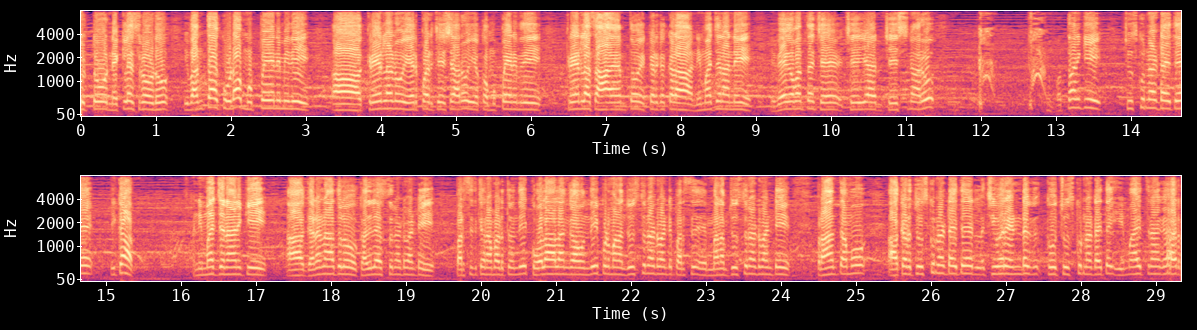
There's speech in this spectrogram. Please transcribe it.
చుట్టూ నెక్లెస్ రోడ్డు ఇవంతా కూడా ముప్పై ఎనిమిది క్రేన్లను ఏర్పాటు చేశారు. ఈ యొక్క ముప్పై ఎనిమిది క్రేన్ల సహాయంతో ఎక్కడికక్కడ నిమజ్జనాన్ని వేగవంతం చే- చేయ- చేసినారు. మొత్తానికి చూసుకున్నట్టయితే ఇక నిమజ్జనానికి ఆ గణనాథులు కదిలేస్తున్నటువంటి పరిస్థితి కనబడుతుంది. కోలాహలంగా ఉంది. ఇప్పుడు మనం చూస్తున్నటువంటి పరిస్థితి మనం చూస్తున్నటువంటి ప్రాంతము అక్కడ చూసుకున్నట్టయితే చివరి ఎండకు చూసుకున్నట్టయితే హిమాయత్ నగర్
